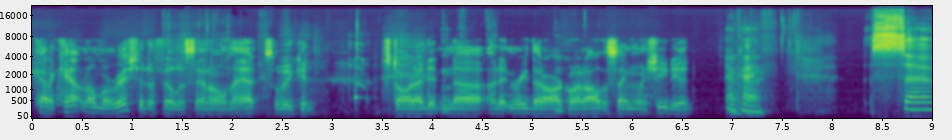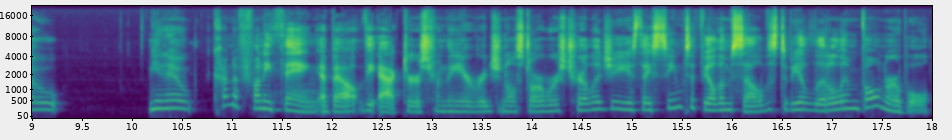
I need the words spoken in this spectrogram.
kind of counting on Marisha to fill us in on that, so we could start. I didn't. Uh, I didn't read that article at all. The same one she did. Okay. So, you know, kind of funny thing about the actors from the original Star Wars trilogy is they seem to feel themselves to be a little invulnerable,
